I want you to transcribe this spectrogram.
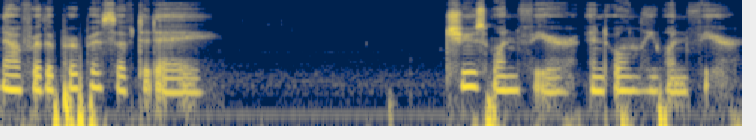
Now, for the purpose of today, choose one fear and only one fear.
